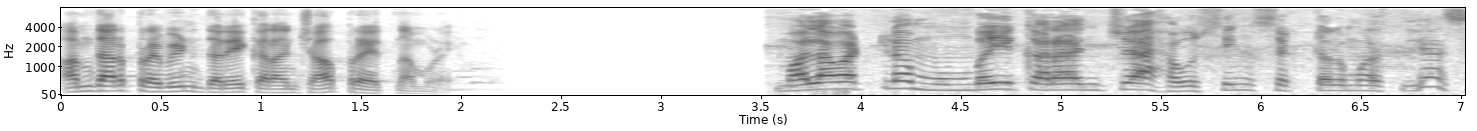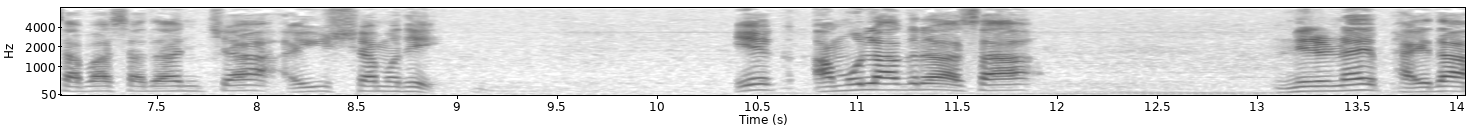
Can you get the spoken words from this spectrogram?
आमदार प्रवीण दरेकरांच्या प्रयत्नामुळे. मला वाटलं मुंबईकरांच्या हाऊसिंग सेक्टरमधल्या सभासदांच्या आयुष्यामध्ये एक आमूलाग्र असा निर्णय फायदा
